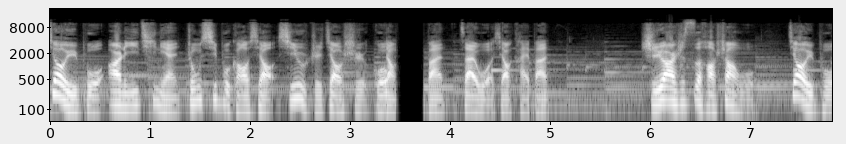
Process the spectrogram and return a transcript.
教育部二零一七年中西部高校新入职教师国班在我校开班。十月二十四号上午，教育部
